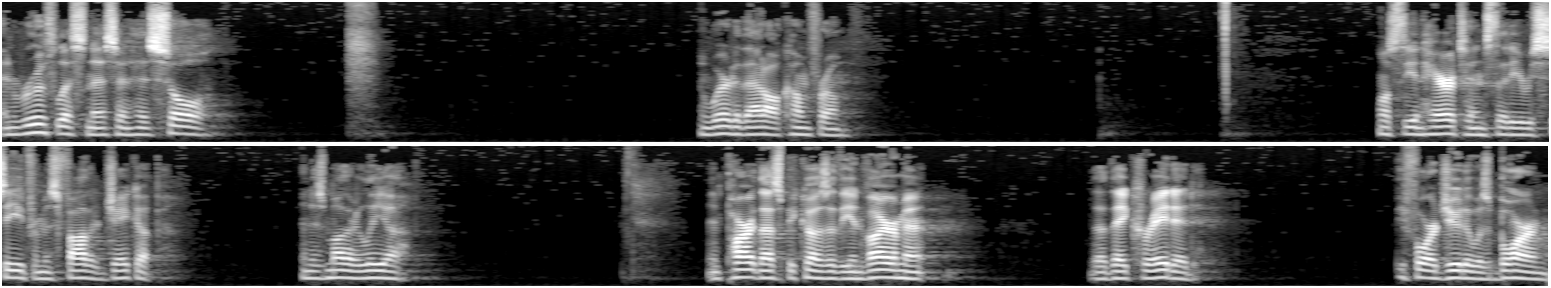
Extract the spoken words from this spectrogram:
and ruthlessness in his soul. And where did that all come from? It's the inheritance that he received from his father Jacob and his mother Leah. In part, that's because of the environment that they created before Judah was born,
